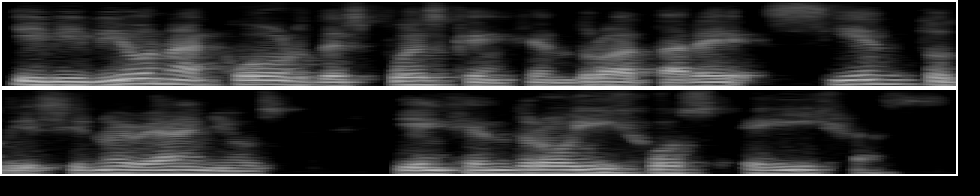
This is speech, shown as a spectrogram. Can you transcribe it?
Y vivió Nacor después que engendró a Taré 119 años y engendró hijos e hijas.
